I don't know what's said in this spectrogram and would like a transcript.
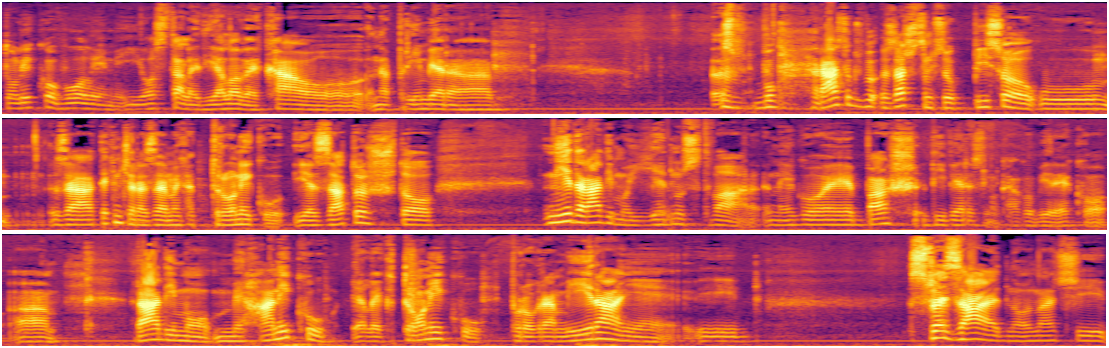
toliko volim i ostale dijelove kao, na primjer, zbog, razlog zašto sam se upisao u, za tehničara za mehatroniku je zato što nije da radimo jednu stvar, nego je baš diverzno, kako bi rekao. radimo mehaniku, elektroniku, programiranje i sve zajedno, znači,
